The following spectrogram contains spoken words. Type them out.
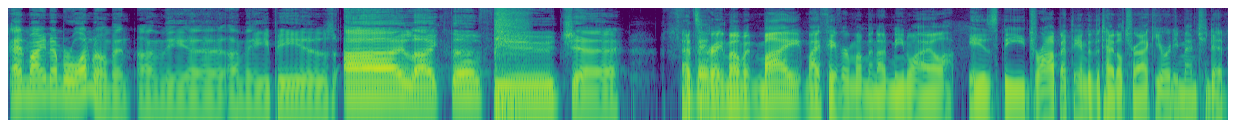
And my number one moment on the uh, on the EP is I like the future. That's a great moment. My my favorite moment on Meanwhile is the drop at the end of the title track. You already mentioned it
